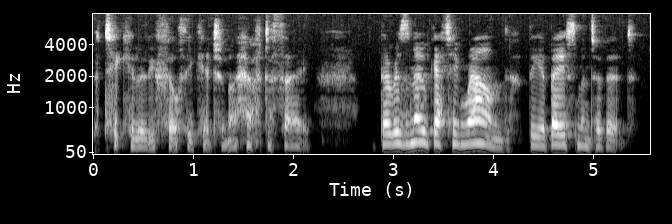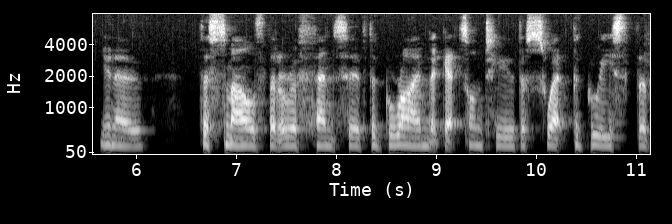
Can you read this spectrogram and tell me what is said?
particularly filthy kitchen, I have to say, there is no getting round the abasement of it. You know, the smells that are offensive, the grime that gets onto you, the sweat, the grease, the,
